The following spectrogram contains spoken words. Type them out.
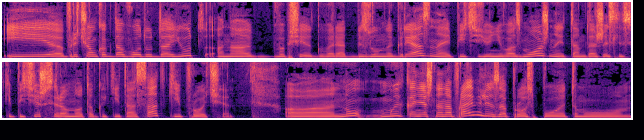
И причем, когда воду дают, она, вообще говорят, безумно грязная, пить ее невозможно, и там даже если вскипятишь, все равно там какие-то осадки и прочее. А, ну, мы, конечно, направили запрос по, этому,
